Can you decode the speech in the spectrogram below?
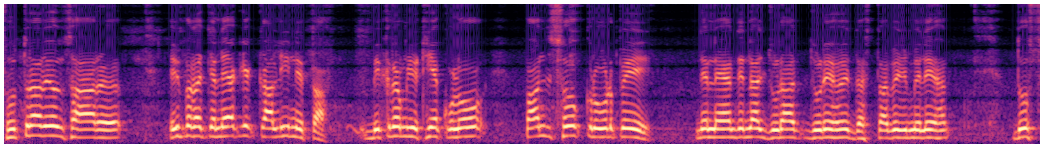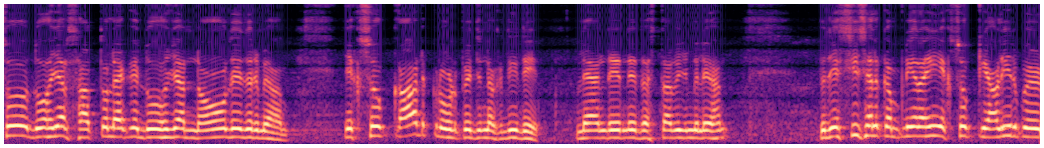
ਸੂਤਰਾਂ ਦੇ ਅਨੁਸਾਰ ਇਹ ਵੀ ਪਤਾ ਚੱਲਿਆ ਕਿ ਕਾਲੀ ਨੇਤਾ ਵਿਕਰਮ ਜੀਠੀਆ ਕੋਲੋਂ 500 ਕਰੋੜ ਰੁਪਏ ਦੇ ਲੈਣ ਦੇ ਨਾਲ ਜੁੜਾ ਜੁੜੇ ਹੋਏ ਦਸਤਾਵੇਜ਼ ਮਿਲੇ ਹਨ। 200 2007 ਤੋਂ ਲੈ ਕੇ 2009 ਦੇ ਦਰਮਿਆਨ 161 ਕਰੋੜ ਰੁਪਏ ਦੀ ਨਕਦੀ ਦੇ ਲੈਣ ਦੇਣ ਦੇ ਦਸਤਾਵੇਜ਼ ਮਿਲੇ ਹਨ। ਵਿਦੇਸ਼ੀ ਸੈੱਲ ਕੰਪਨੀਆਂ ਰਾਹੀਂ 141 ਰੁਪਏ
